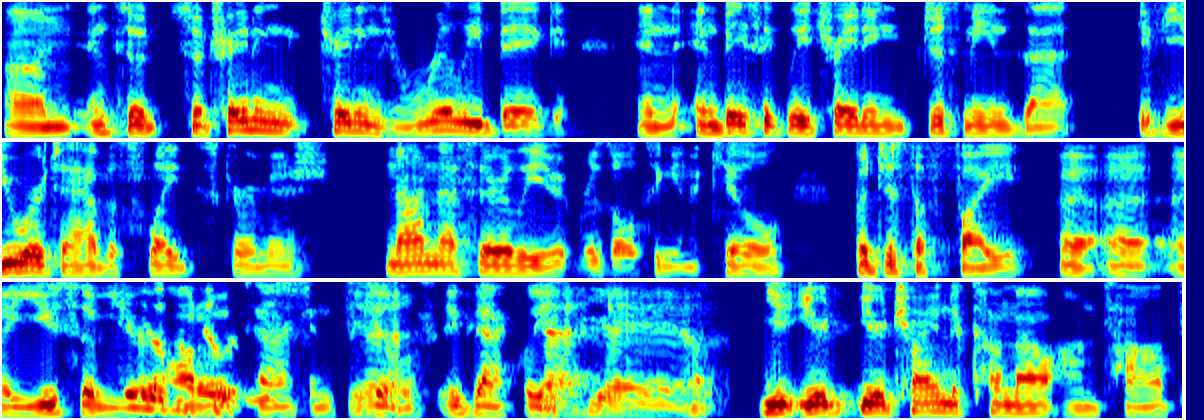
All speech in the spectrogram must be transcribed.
Um, and so so trading trading's really big and and basically trading just means that if you were to have a slight skirmish, not necessarily resulting in a kill, but just a fight, a, a, a use of your auto attack and Yeah. skills, exactly Yeah, yeah, yeah, yeah. you, you're you're trying to come out on top,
